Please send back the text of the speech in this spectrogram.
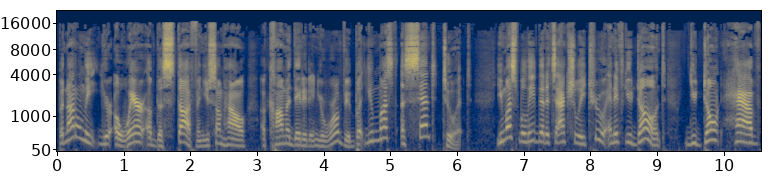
But not only you're aware of the stuff and you somehow accommodate it in your worldview, but you must assent to it. You must believe that it's actually true. And if you don't, you don't have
